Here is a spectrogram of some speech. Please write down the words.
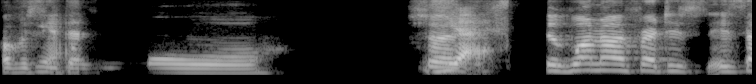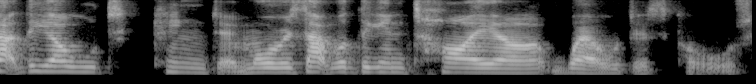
Obviously, Yeah. there's more. So yes. the one I've read is is that the Old Kingdom, or is that what the entire world is called?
